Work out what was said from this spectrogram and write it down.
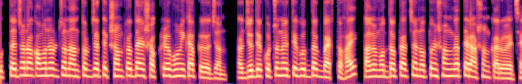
উত্তেজনা কমানোর জন্য আন্তর্জাতিক সম্প্রদায়ের সক্রিয় ভূমিকা প্রয়োজন। আর যদি কূটনৈতিক উদ্যোগ ব্যর্থ হয়, তাহলে মধ্যপ্রাচ্যে নতুন সংঘাতের আশঙ্কা রয়েছে।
